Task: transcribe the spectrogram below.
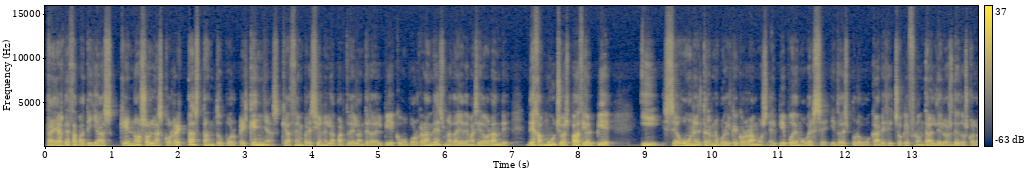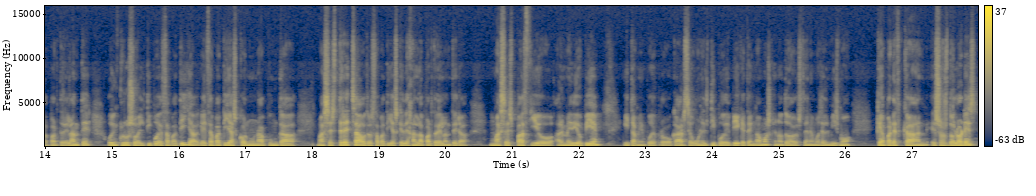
tallas de zapatillas que no son las correctas, tanto por pequeñas que hacen presión en la parte delantera del pie como por grandes. Una talla demasiado grande deja mucho espacio al pie y según el terreno por el que corramos, el pie puede moverse y entonces provocar ese choque frontal de los dedos con la parte delante, o incluso el tipo de zapatilla, que hay zapatillas con una punta más estrecha, otras zapatillas que dejan la parte delantera más espacio al medio pie, y también puede provocar, según el tipo de pie que tengamos, que no todos tenemos el mismo, que aparezcan esos dolores,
